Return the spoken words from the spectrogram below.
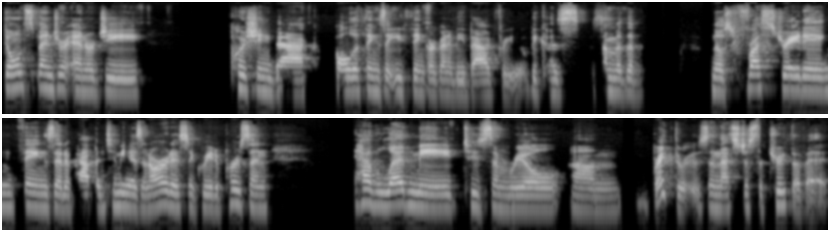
don't spend your energy pushing back all the things that you think are going to be bad for you because some of the most frustrating things that have happened to me as an artist and creative person have led me to some real um, breakthroughs. And that's just the truth of it.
